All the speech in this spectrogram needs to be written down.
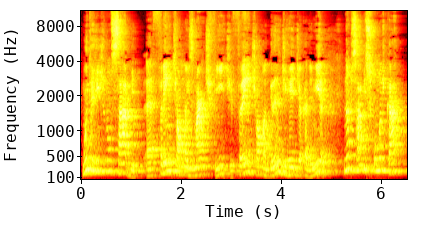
Muita gente não sabe, é, frente a uma Smart Fit, frente a uma grande rede de academia, não sabe se comunicar.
